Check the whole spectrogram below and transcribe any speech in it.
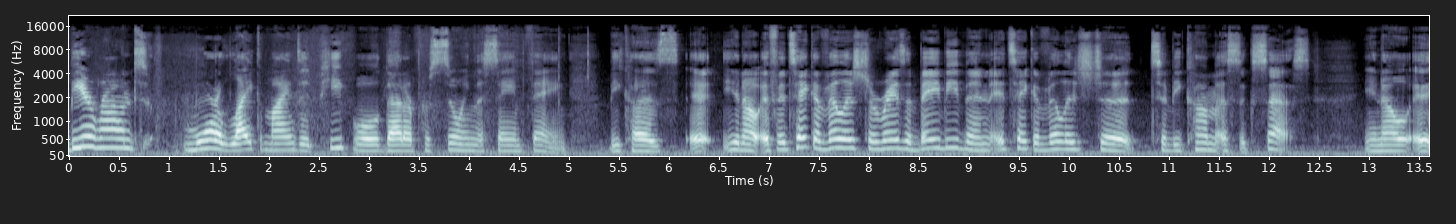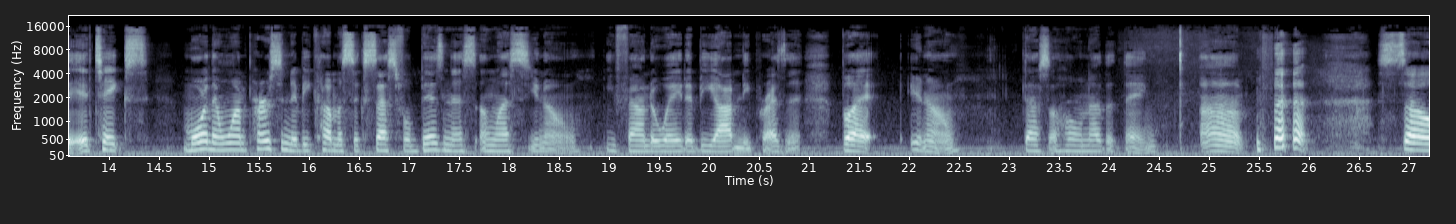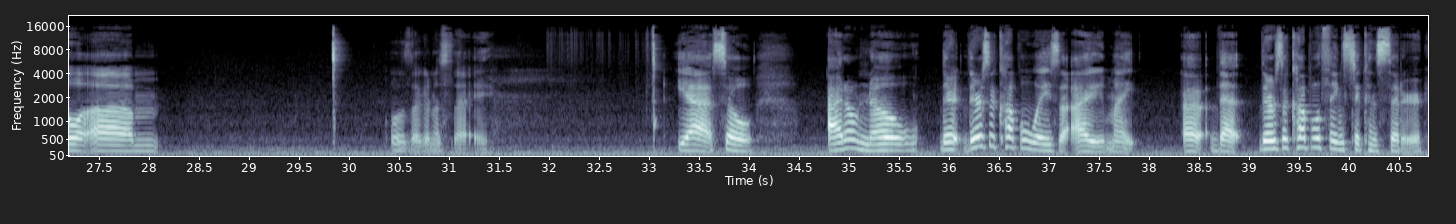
be around more like-minded people that are pursuing the same thing. Because it you know if it take a village to raise a baby then it take a village to to become a success. You know it, it takes more than one person to become a successful business unless you know you found a way to be omnipresent. But you know, that's a whole nother thing. Um, so, um, what was I gonna say? Yeah, so I don't know. There, there's a couple ways that I might. Uh, that there's a couple things to consider.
